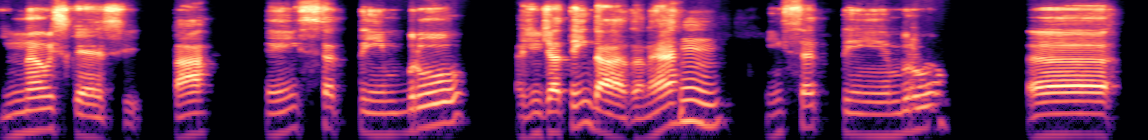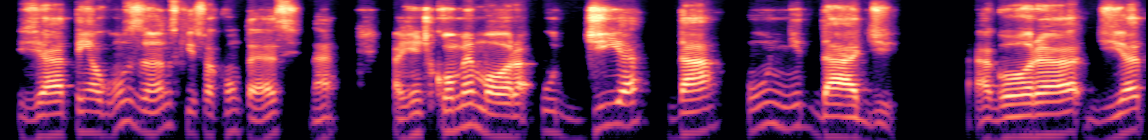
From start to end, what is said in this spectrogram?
não esquece, tá? Em setembro, a gente já tem data, né? Hum. Em setembro, uh, já tem alguns anos que isso acontece, né? A gente comemora o Dia da Unidade. Agora, dia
